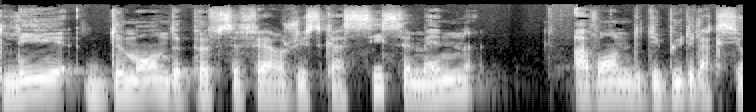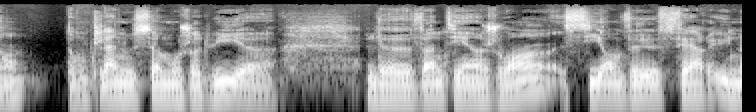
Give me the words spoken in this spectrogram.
Les demandes peuvent se faire jusqu'à six semaines avant le début de l'action. Donc là, nous sommes aujourd'hui euh, le 21 juin. Si on veut faire une,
